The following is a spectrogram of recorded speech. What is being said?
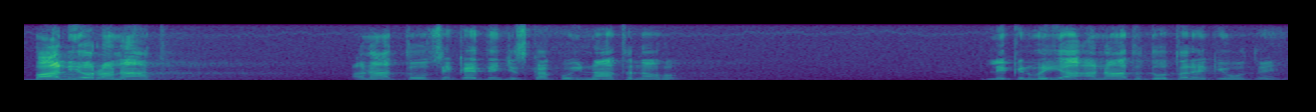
बाली और अनाथ अनाथ तो उसे कहते हैं जिसका कोई नाथ ना हो। लेकिन भैया, अनाथ दो तरह के होते हैं।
